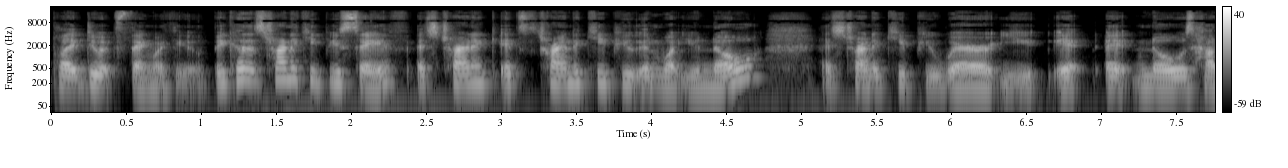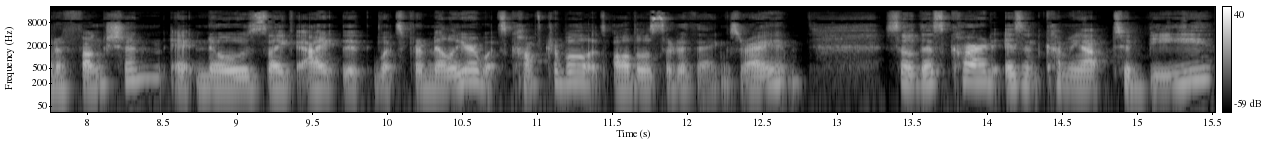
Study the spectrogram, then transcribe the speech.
play do its thing with you. Because it's trying to keep you safe. It's trying to it's trying to keep you in what you know. It's trying to keep you where you it it knows how to function. It knows like i it, what's familiar what's comfortable. It's all those sort of things right? So this card isn't coming up to be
